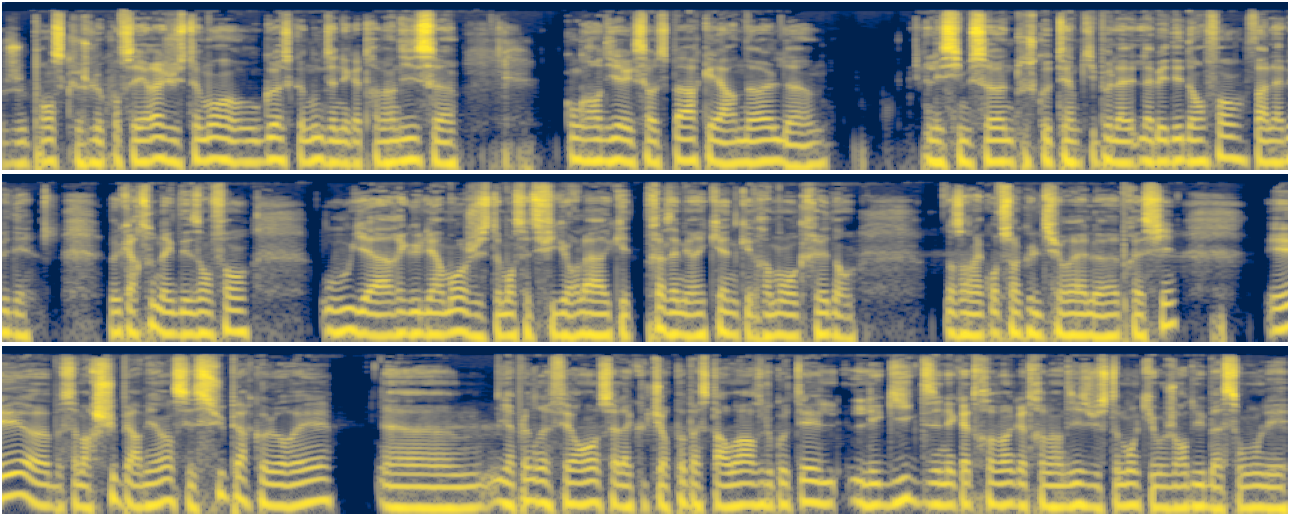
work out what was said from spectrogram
je pense que je le conseillerais justement aux gosses comme nous des années 90, euh, qu'on grandit avec South Park et Arnold, euh, les Simpsons, tout ce côté un petit peu la, la BD d'enfants, enfin la BD, le cartoon avec des enfants, où il y a régulièrement justement cette figure-là qui est très américaine, qui est vraiment ancrée dans, dans un inconscient culturel précis. Et euh, bah, ça marche super bien, c'est super coloré. Euh, Il y a plein de références à la culture pop à Star Wars, le côté les geeks des années 80-90 justement qui aujourd'hui bah, sont les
